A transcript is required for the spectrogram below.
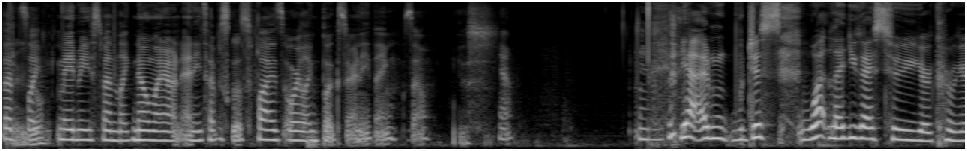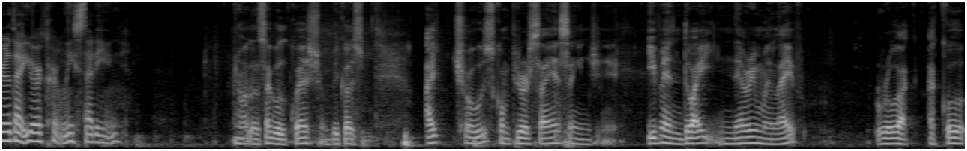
that's like go. made me spend like no money on any type of school supplies or like books or anything. So yes. Yeah, Yeah. and just what led you guys to your career that you are currently studying? No, that's a good question because I chose computer science and engineering, even though I never in my life wrote a, a, code,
